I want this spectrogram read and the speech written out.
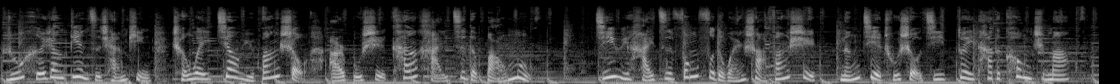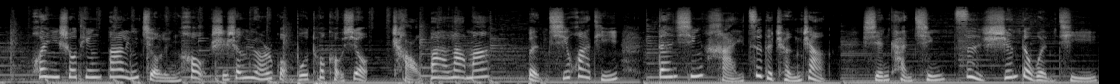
如何让电子产品成为教育帮手，而不是看孩子的保姆？给予孩子丰富的玩耍方式，能解除手机对他的控制吗？欢迎收听八零九零后时尚育儿广播脱口秀《潮爸辣妈》，本期话题：担心孩子的成长，先看清自身的问题。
